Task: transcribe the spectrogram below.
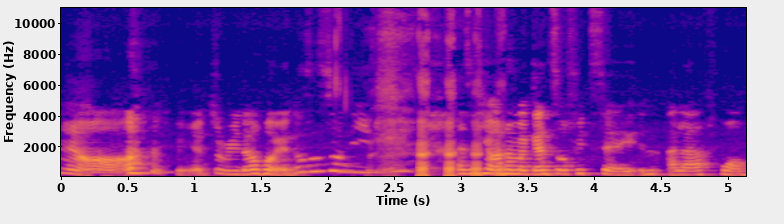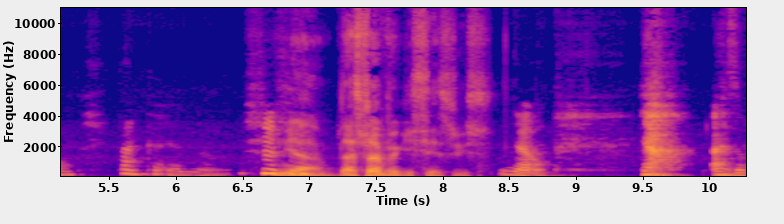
Ja, ich bin jetzt schon wieder heulen. Das ist so niedlich. Also ich auch nochmal ganz offiziell in aller Form. Danke, Ende. Ja, das war wirklich sehr süß. Ja. Ja, also.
